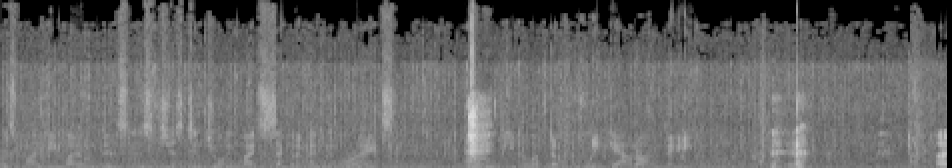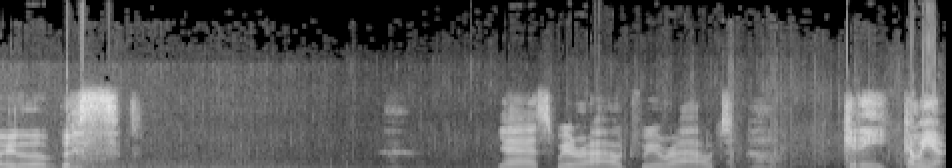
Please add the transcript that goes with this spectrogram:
was minding my own business, just enjoying my Second Amendment rights. People have to freak out on me. I love this. yes, we're out, we're out. kitty, come here.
